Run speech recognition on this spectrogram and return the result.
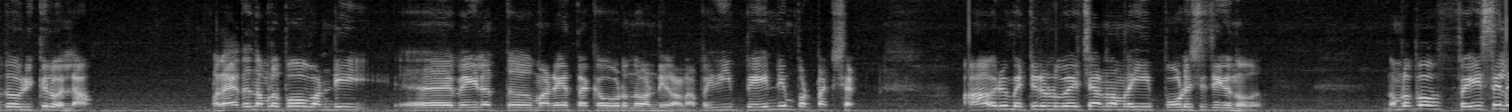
അത് ഒരിക്കലുമല്ല അതായത് നമ്മളിപ്പോൾ വണ്ടി വെയിലത്ത് മഴയത്തൊക്കെ ഓടുന്ന വണ്ടികളാണ്. അപ്പോൾ ഈ പെയിന്റിങ് പ്രൊട്ടക്ഷൻ ആ ഒരു മെറ്റീരിയൽ ഉപയോഗിച്ചാണ് നമ്മൾ ഈ പോളിഷ് ചെയ്യുന്നത്. നമ്മളിപ്പോൾ ഫേസിൽ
